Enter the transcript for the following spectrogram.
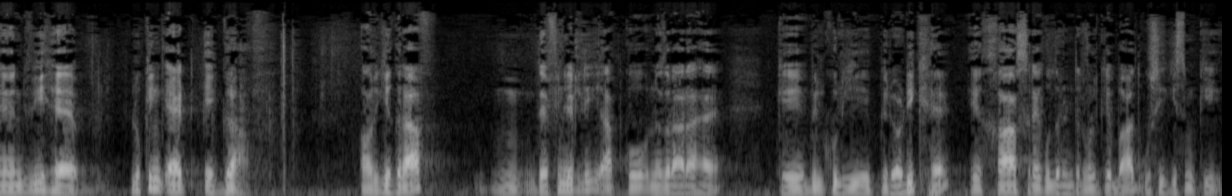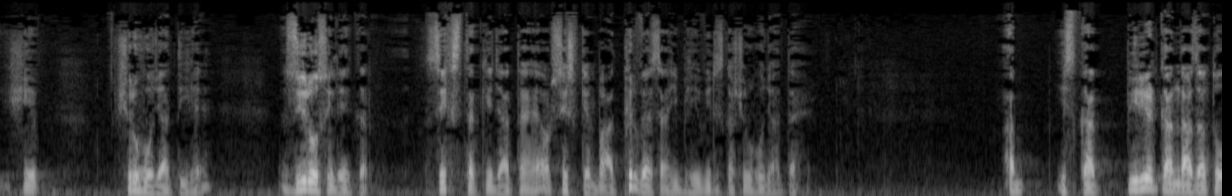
and we have looking at a graph اور یہ گراف ڈیفینیٹلی آپ کو نظر آ رہا ہے کہ بالکل یہ پیریوڈک ہے ایک خاص ریگولر انٹرول کے بعد اسی قسم کی شیپ شروع ہو جاتی ہے زیرو سے لے کر سکس تک یہ جاتا ہے اور سکس کے بعد پھر ویسا ہی بہیویئر اس کا شروع ہو جاتا ہے اب اس کا پیریڈ کا اندازہ تو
